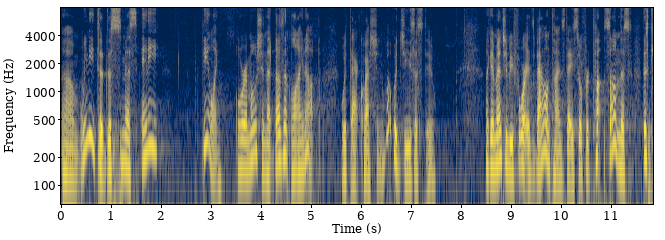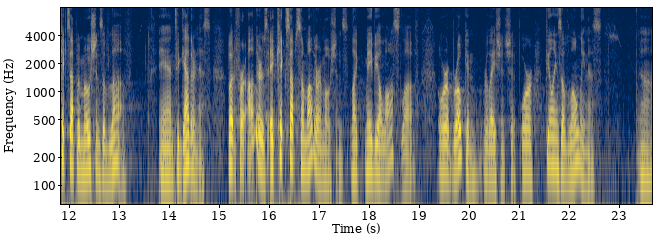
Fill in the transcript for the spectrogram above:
Um, we need to dismiss any feeling or emotion that doesn't line up with that question. What would Jesus do? Like I mentioned before, it's Valentine's Day, so for t- some, this, this kicks up emotions of love and togetherness. But for others, it kicks up some other emotions, like maybe a lost love or a broken relationship or feelings of loneliness uh,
